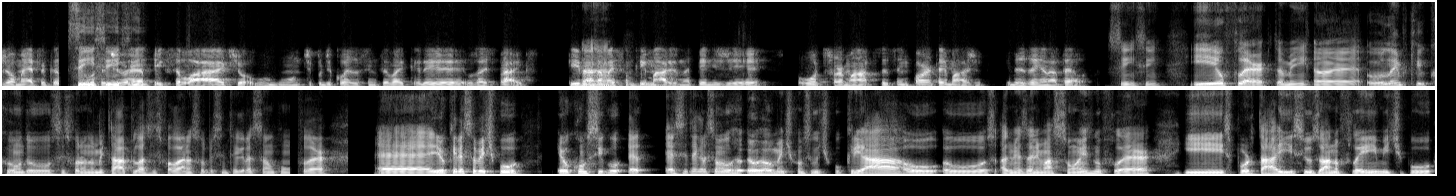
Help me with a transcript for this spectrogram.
geométricas, Sim, se você sim, tiver sim. pixel art ou algum tipo de coisa assim, você vai querer usar sprites. Que nada Aham. mais são que imagens, né? PNG ou outros formatos, e você importa a imagem e desenha na tela. Sim, sim. E o Flare também. é, eu lembro que quando vocês foram no Meetup lá, vocês falaram sobre essa integração com o Flare. É, e eu queria saber, tipo, eu consigo. é, essa integração eu, eu realmente consigo, tipo, criar o, os- as minhas animações no Flare e exportar isso e usar no Flame, tipo,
